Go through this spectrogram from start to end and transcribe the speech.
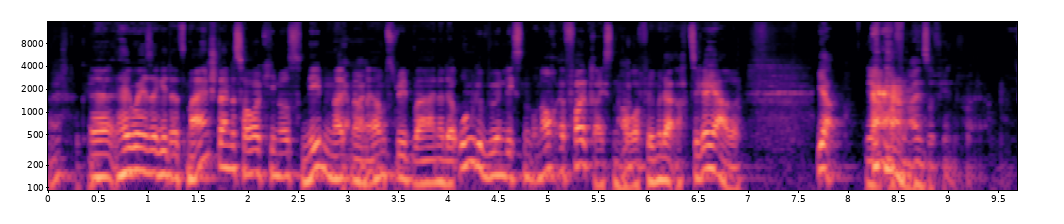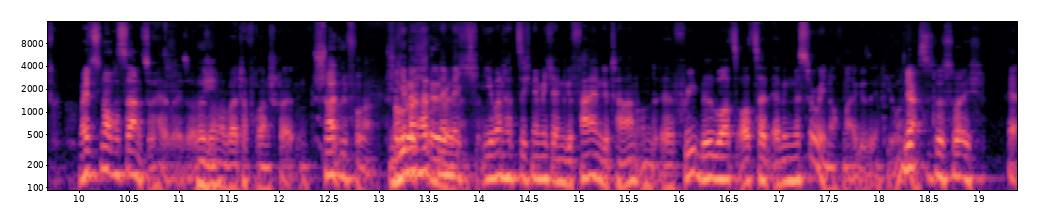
Echt? Okay. Äh, Hellraiser geht als Meilenstein des Horrorkinos. Neben Nightmare on mein- Elm Street war er einer der ungewöhnlichsten und auch erfolgreichsten Horrorfilme der 80er Jahre. Ja. ja, auf eins auf jeden Fall. Ja. Möchtest du noch was sagen zu Hellraiser oder Nee. sollen wir weiter voranschreiten? Schreitet mir voran. Schaut Jemand hat, Hellraiser nämlich, an. jemand hat sich nämlich einen Gefallen getan und äh, Free Billboards Outside Ebbing, Missouri nochmal gesehen. Ja, das war ich. Ja.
